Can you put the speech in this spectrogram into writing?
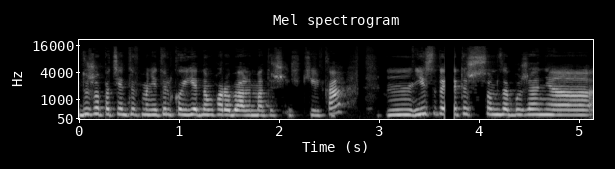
Dużo pacjentów ma nie tylko jedną chorobę, ale ma też ich kilka. Mm, jest tutaj też są zaburzenia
